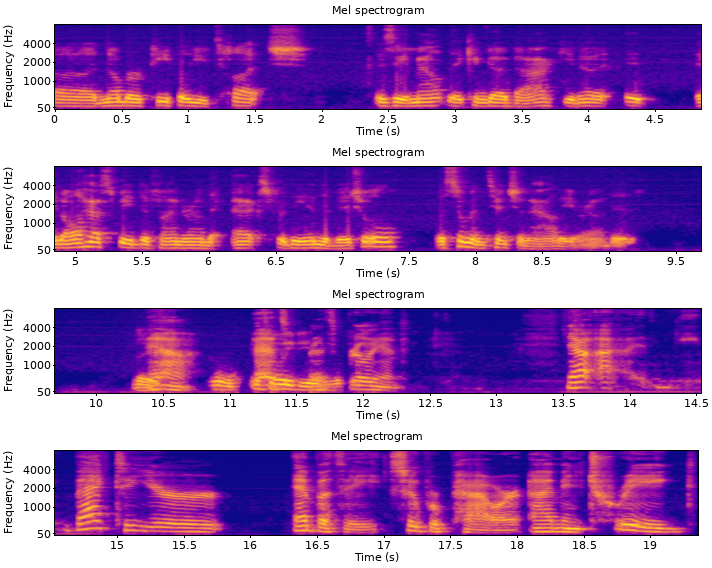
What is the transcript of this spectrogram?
uh, number of people you touch? Is the amount that can go back? You know, it it all has to be defined around the X for the individual with some intentionality around it. But, yeah, well, that's, that's, that's brilliant. Now, I, back to your empathy superpower. I'm intrigued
